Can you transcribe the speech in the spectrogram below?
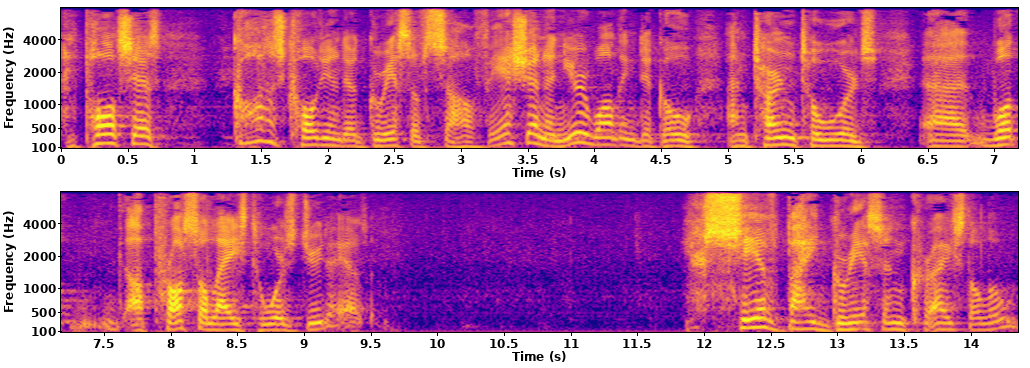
And Paul says, God has called you into a grace of salvation, and you're wanting to go and turn towards uh, what a proselyte towards Judaism. You're saved by grace in Christ alone.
